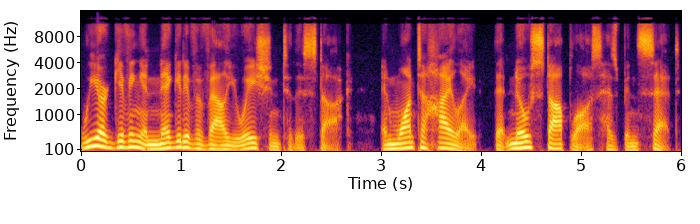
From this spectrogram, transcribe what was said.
We are giving a negative evaluation to this stock and want to highlight that no stop loss has been set.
